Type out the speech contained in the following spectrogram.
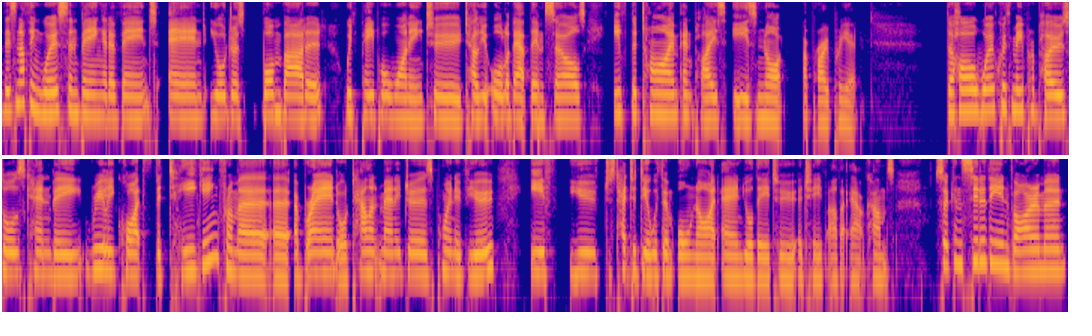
There's nothing worse than being at an event and you're just bombarded with people wanting to tell you all about themselves if the time and place is not appropriate. The whole work with me proposals can be really quite fatiguing from a, a, a brand or talent manager's point of view if you've just had to deal with them all night and you're there to achieve other outcomes. So consider the environment,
